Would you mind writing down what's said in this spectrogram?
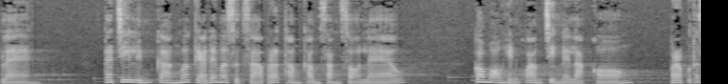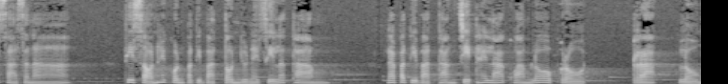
แปลง แต่จีหลิมกังเมื่อแกได้มาศึกษาพระธรรมคำสั่งสอนแล้ว ก็มองเห็นความจริงในหลักของพระพุทธศาสนา ที่สอนให้คนปฏิบัติตนอยู่ในศีลธรรม และปฏิบัติทางจิตให้ละความโลภโกรธ รัก หลง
